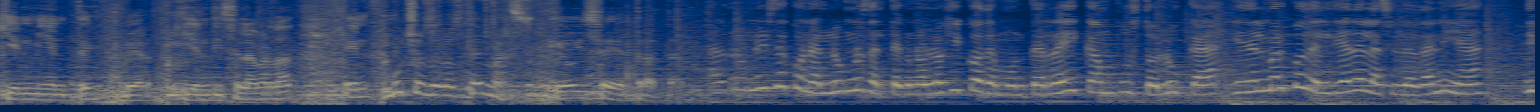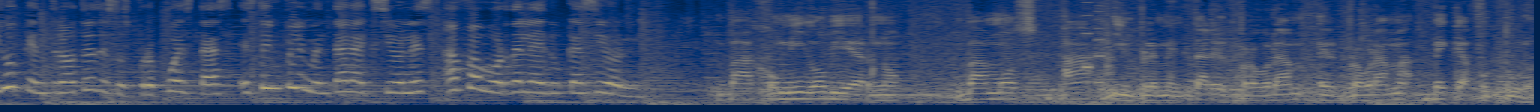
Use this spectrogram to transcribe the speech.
quién miente, ver quién dice la verdad en muchos de los temas que hoy se tratan. Al reunirse con alumnos del Tecnológico de Monterrey Campus Toluca y en el marco del Día de la Ciudadanía, dijo que entre otras de sus propuestas está implementar acciones a favor de la educación. Bajo mi gobierno vamos a implementar el programa, el programa Beca Futuro.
